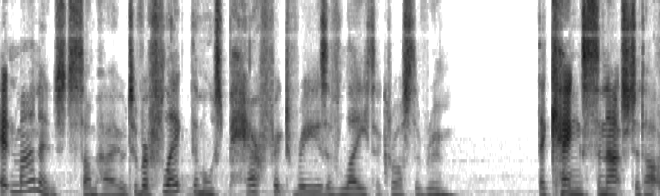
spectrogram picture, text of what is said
it managed somehow to reflect the most perfect rays of light across the room. The king snatched it up,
